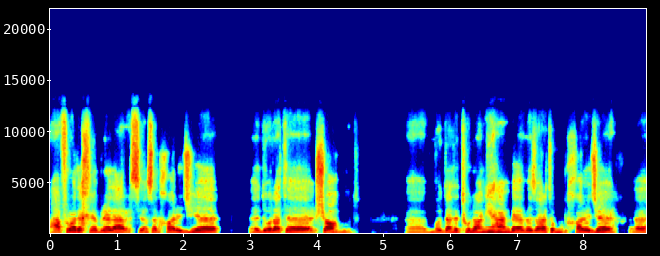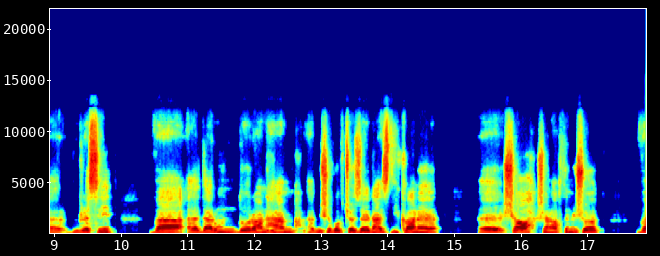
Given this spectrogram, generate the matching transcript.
افراد خبره در سیاست خارجی دولت شاه بود. مدت طولانی هم به وزارت امور خارجه رسید و در اون دوران هم میشه گفت جز نزدیکان شاه شناخته می‌شد و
